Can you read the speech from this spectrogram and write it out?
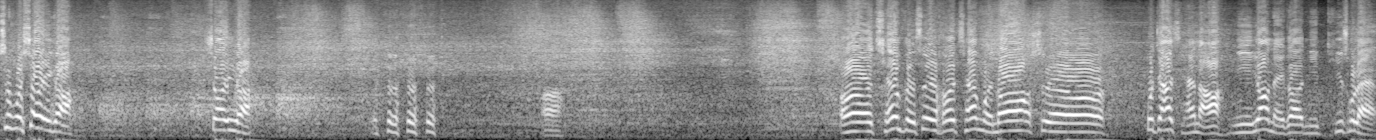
师傅笑一个，笑一个。呵呵呵。啊，呃，前粉碎和前滚刀是不加钱的啊，你要哪个你提出来，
